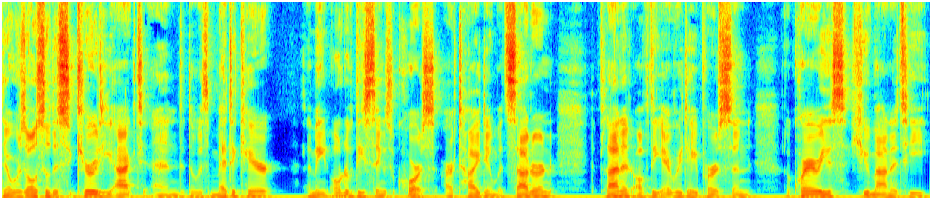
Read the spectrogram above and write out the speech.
There was also the Security Act and there was Medicare. I mean, all of these things, of course, are tied in with Saturn planet of the everyday person, Aquarius, humanity,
